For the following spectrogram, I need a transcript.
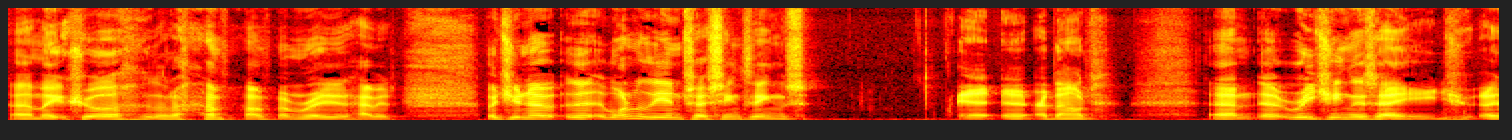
uh, make sure that I'm, I'm ready to have it. But you know, one of the interesting things uh, about um, uh, reaching this age uh,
